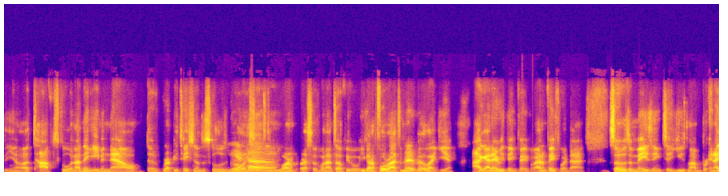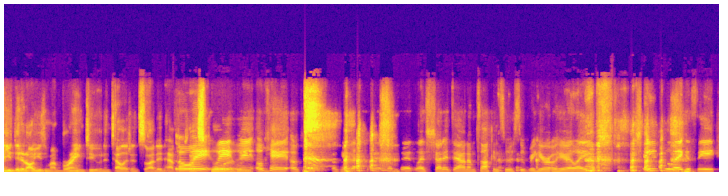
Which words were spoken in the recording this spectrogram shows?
you know a top school. And I think even now the reputation of the school is growing. Yeah. So it's more impressive when I tell people, you got a full ride to Maryville? Like, yeah, I got everything paid for. I didn't pay for a dime. So it was amazing to use my brain. And I did it all using my brain too and intelligence. So I didn't have to so play wait, wait, wait. Okay, okay, okay. That's it. That's it. Let's shut it down. I'm talking to a superhero here. Like change the legacy.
